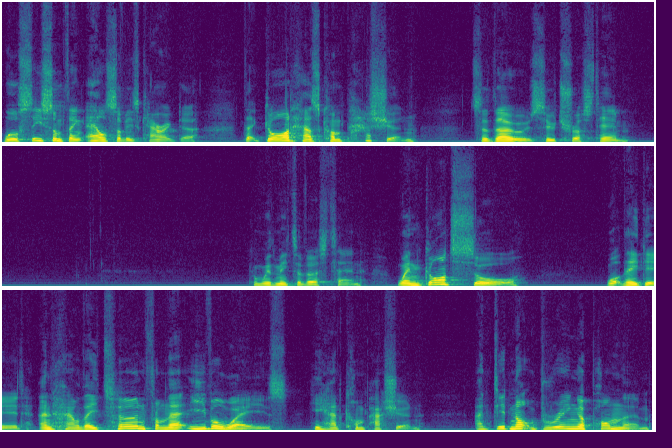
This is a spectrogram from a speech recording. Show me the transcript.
We'll see something else of his character that God has compassion to those who trust him. Come with me to verse 10. When God saw what they did and how they turned from their evil ways, he had compassion and did not bring upon them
